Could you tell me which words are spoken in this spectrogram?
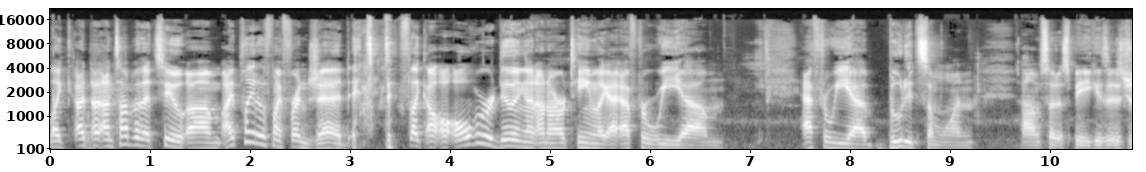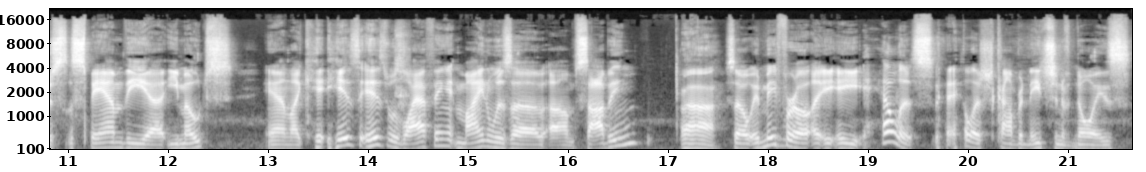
Like on, on top of that too, um, I played with my friend Jed. it's like all, all we were doing on, on our team, like after we um, after we uh, booted someone, um, so to speak, is, is just spam the uh, emotes and like his his was laughing, mine was uh, um, sobbing. Ah, So it made for a, a, a hellish hellish combination of noise.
